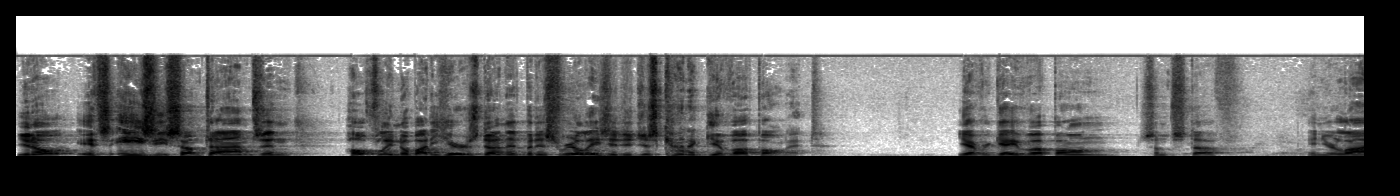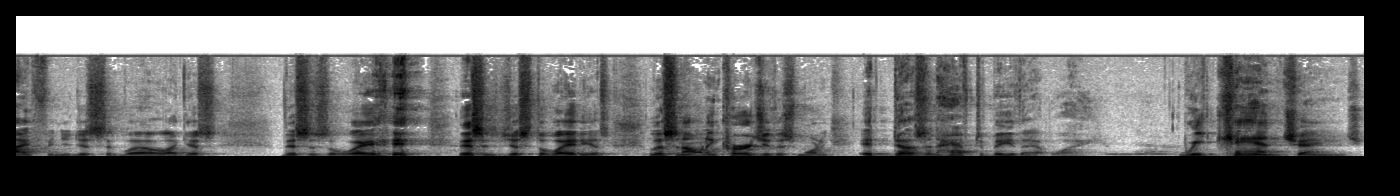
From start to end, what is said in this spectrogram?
you know, it's easy sometimes and hopefully nobody here has done it, but it's real easy to just kind of give up on it. You ever gave up on some stuff in your life and you just said, well, I guess this is the way, this is just the way it is. Listen, I want to encourage you this morning. It doesn't have to be that way. We can change.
